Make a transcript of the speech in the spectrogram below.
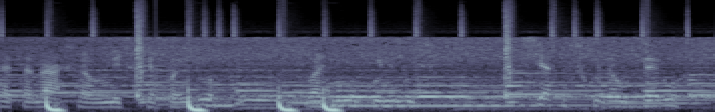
это наша в миске пойду, возьму какую-нибудь сеточку да уберу,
